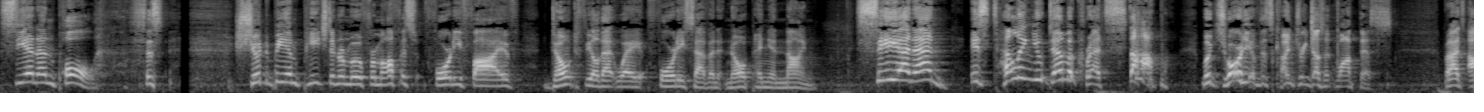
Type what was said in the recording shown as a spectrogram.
CNN poll says, should be impeached and removed from office 45. Don't feel that way 47. No opinion 9. CNN is telling you Democrats, stop. Majority of this country doesn't want this. But I,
